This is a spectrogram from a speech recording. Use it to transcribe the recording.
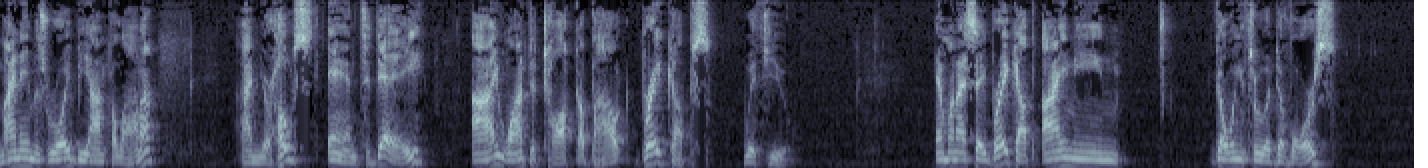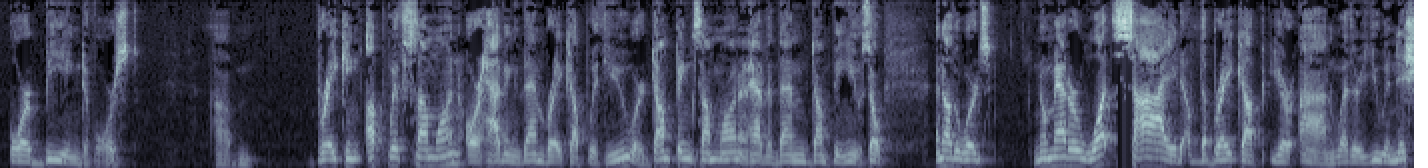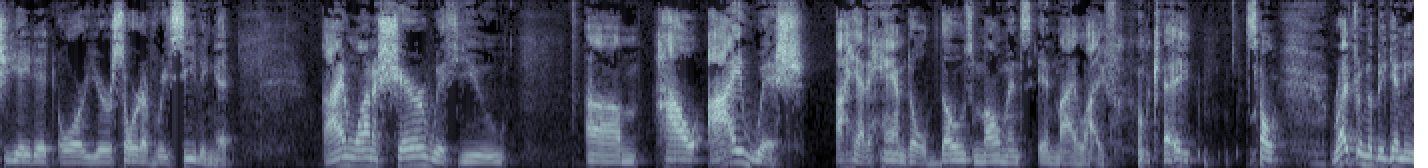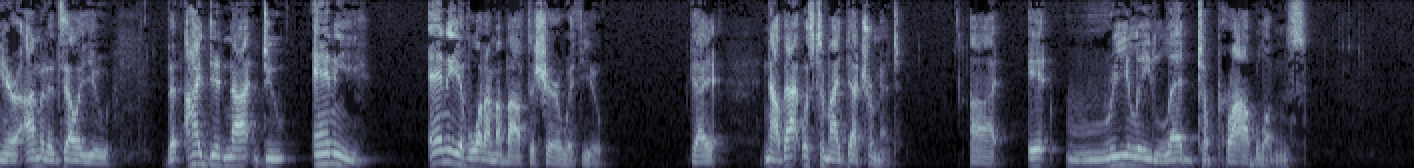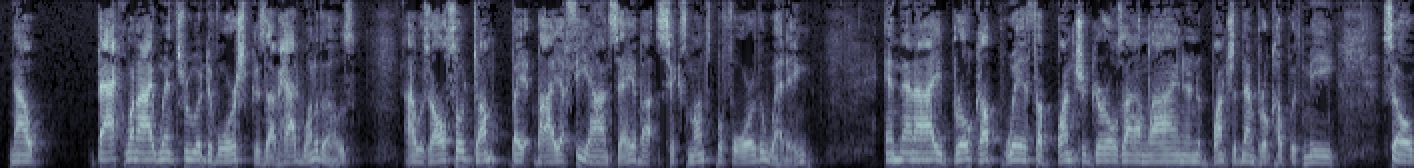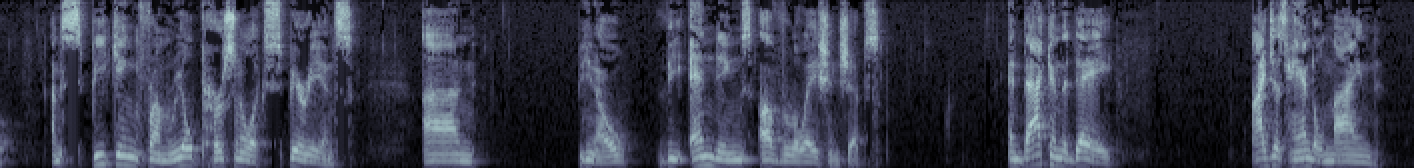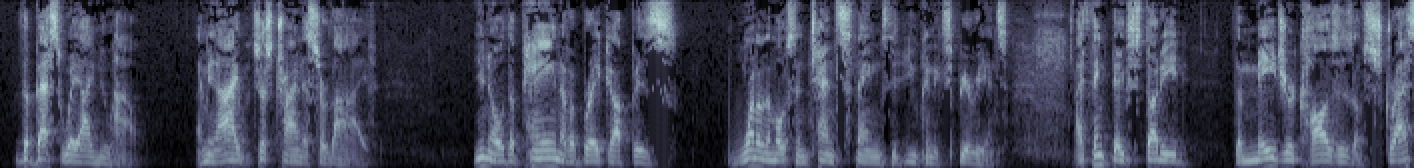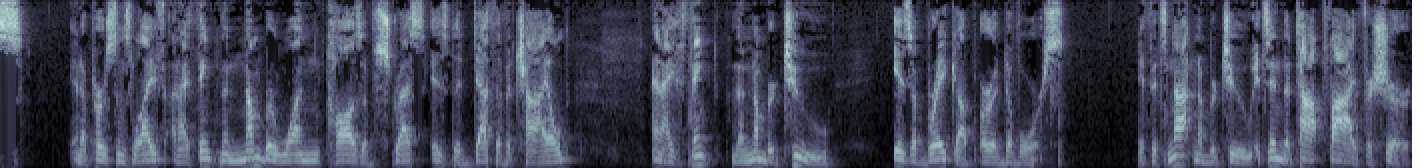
My name is Roy Biancalana. I'm your host, and today I want to talk about breakups with you. And when I say breakup, I mean going through a divorce or being divorced, um, breaking up with someone or having them break up with you, or dumping someone and having them dumping you. So, in other words, no matter what side of the breakup you're on, whether you initiate it or you're sort of receiving it, I want to share with you um, how I wish I had handled those moments in my life. Okay. So, right from the beginning here, I'm going to tell you that I did not do any any of what I'm about to share with you. Okay. Now that was to my detriment. Uh, it really led to problems. Now, back when I went through a divorce, because I've had one of those, I was also dumped by, by a fiance about six months before the wedding. And then I broke up with a bunch of girls online, and a bunch of them broke up with me. So I'm speaking from real personal experience on, you know, the endings of relationships. And back in the day, I just handled mine the best way I knew how. I mean, I was just trying to survive. You know, the pain of a breakup is one of the most intense things that you can experience. I think they've studied the major causes of stress in a person's life, and I think the number one cause of stress is the death of a child. And I think the number two is a breakup or a divorce. If it's not number two, it's in the top five for sure.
